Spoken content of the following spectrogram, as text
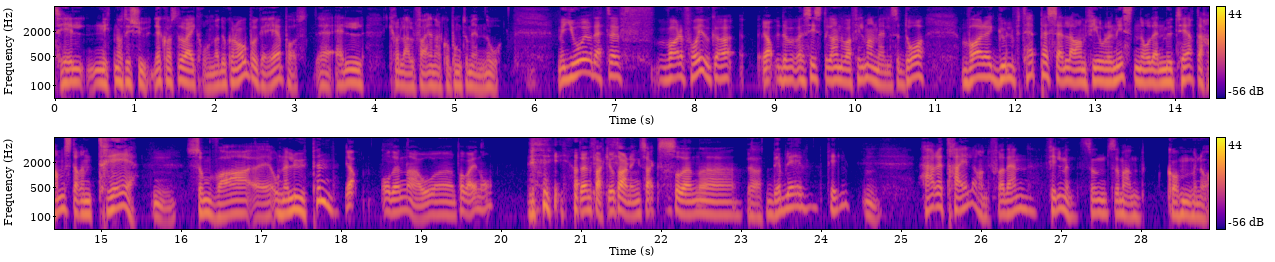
til 1987. Det koster da ei krone. Du kan også bruke e-post. eh, l-krøllalfa.nrk.no. Vi gjorde jo dette Var det forrige uke? Ja. Det var siste gang det var filmanmeldelse. Da var det gulvteppeselgeren, fiolinisten og den muterte hamsteren 3 som var eh, under lupen. ja. Og den er jo eh, på vei nå. Den fikk jo terning seks, så den eh, Ja, det ble film. Her er traileren fra den filmen som, som han kom med nå.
